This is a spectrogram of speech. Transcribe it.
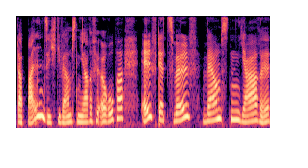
da ballen sich die wärmsten Jahre für Europa. Elf der zwölf wärmsten Jahre,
